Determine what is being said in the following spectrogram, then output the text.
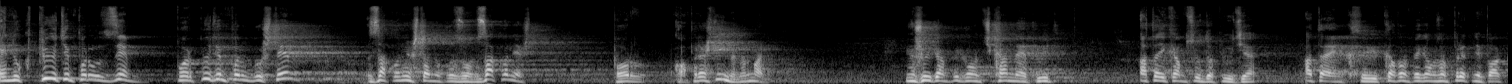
e nuk pytin për udhëzim, por pytin për ngushtim, zakonisht këta nuk udhzohen, zakonisht. Por, ka përjashtime, normal. Shku i kan pytë, këmon, çka me e pytë, ata i kan mësu do pytje, ata janë kthy, ka thonë Pejgamberi, pritni pak,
